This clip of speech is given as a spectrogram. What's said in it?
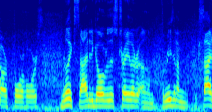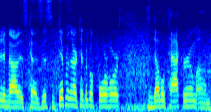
star four horse. I'm really excited to go over this trailer. Um, the reason I'm excited about it is because this is different than our typical four horse. It's a double tack room. Um,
